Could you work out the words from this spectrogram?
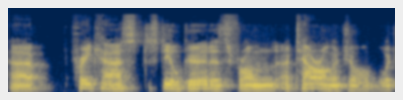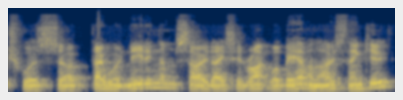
Uh, precast steel girders from a Tauranga job, which was uh, they weren't needing them, so they said, right, we'll be having those, thank you.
